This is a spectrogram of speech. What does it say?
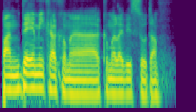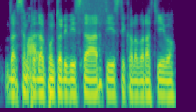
pandemica come, come l'hai vissuta? Da- sempre Male. dal punto di vista artistico, lavorativo?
